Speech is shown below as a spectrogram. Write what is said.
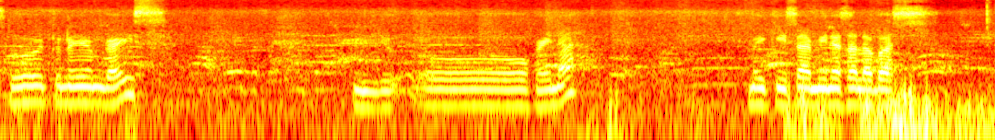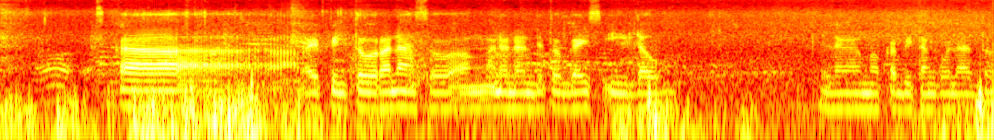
So ito na yung guys. Medyo okay na. May kisami na sa labas. Saka may pintura na. So ang ano nandito guys, ilaw. Kailangan makabitan ko na to.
